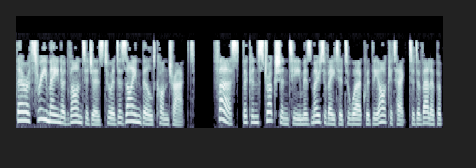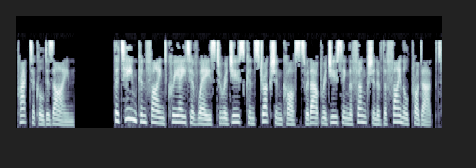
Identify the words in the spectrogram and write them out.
There are three main advantages to a design-build contract. First, the construction team is motivated to work with the architect to develop a practical design. The team can find creative ways to reduce construction costs without reducing the function of the final product.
